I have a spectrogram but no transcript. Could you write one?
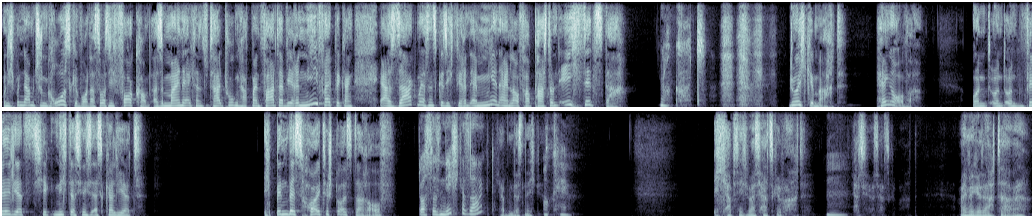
Und ich bin damit schon groß geworden, dass sowas nicht vorkommt. Also meine Eltern sind total tugendhaft. Mein Vater wäre nie frech gegangen. Er sagt mir das ins Gesicht, während er mir einen Einlauf verpasst und ich sitz da. Oh Gott. Durchgemacht. Hangover. Und, und, und will jetzt hier nicht, dass hier nichts eskaliert. Ich bin bis heute stolz darauf. Du hast das nicht gesagt? Ich habe ihm das nicht gesagt. Okay. Ich habe es nicht übers Herz gebracht. Mhm. Ich habe sie übers Herz gebracht. Weil ich mir gedacht habe,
